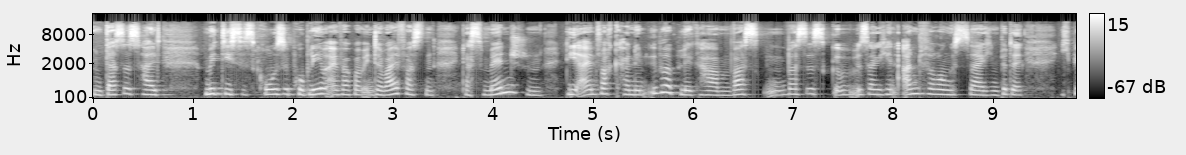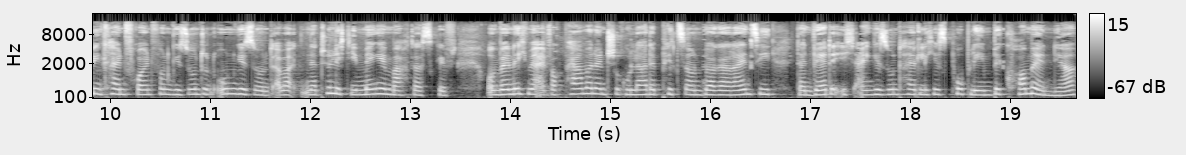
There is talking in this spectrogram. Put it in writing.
Und das ist halt mit dieses große Problem einfach beim Intervallfasten, dass Menschen, die einfach keinen Überblick haben, was, was ist, sage ich in Anführungszeichen, bitte, ich bin kein Freund von gesund und ungesund, aber natürlich die Menge macht das Gift. Und wenn ich mir einfach permanent Schokolade, Pizza und Burger reinziehe, dann werde ich ein gesundheitliches Problem bekommen, ja.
